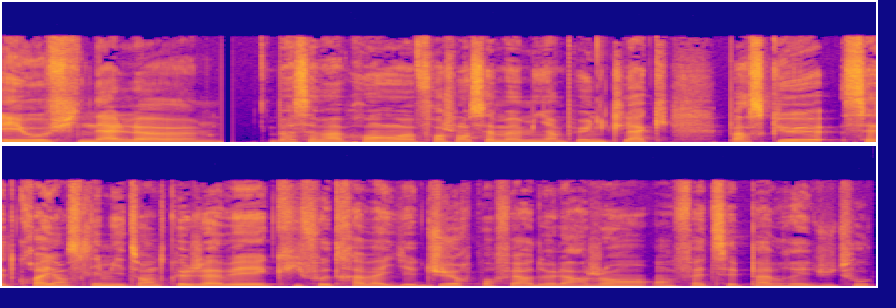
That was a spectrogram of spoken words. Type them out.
Et au final bah ça m'apprend, franchement ça m'a mis un peu une claque parce que cette croyance limitante que j'avais qu'il faut travailler dur pour faire de l'argent, en fait c'est pas vrai du tout.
